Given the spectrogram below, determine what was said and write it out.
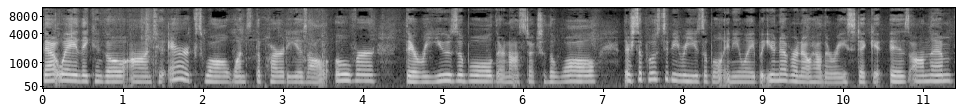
That way they can go onto Eric's wall once the party is all over. They're reusable, they're not stuck to the wall. They're supposed to be reusable anyway, but you never know how the race stick is on them.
